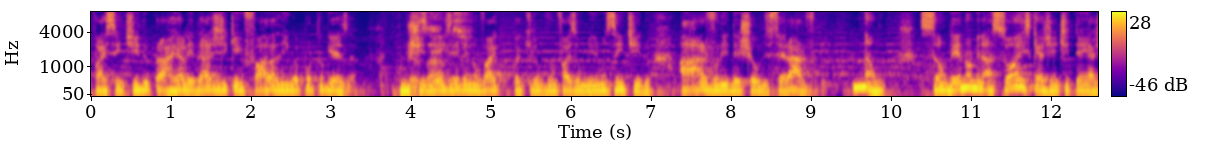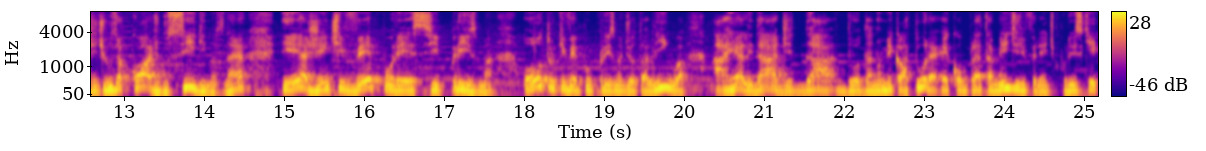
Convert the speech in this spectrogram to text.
faz sentido para a realidade de quem fala a língua portuguesa. Um Exato. chinês ele não vai, aquilo não faz o mínimo sentido. A árvore deixou de ser árvore, Não. São denominações que a gente tem, a gente usa códigos, signos, né? E a gente vê por esse prisma. Outro que vê por prisma de outra língua, a realidade da, do, da nomenclatura é completamente diferente. Por isso que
